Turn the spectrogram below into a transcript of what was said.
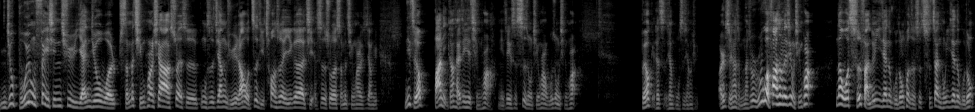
你就不用费心去研究我什么情况下算是公司僵局，然后我自己创设一个解释，说什么情况是僵局。你只要把你刚才这些情况啊，你这是四种情况、五种情况，不要给它指向公司僵局，而指向什么呢？就是如果发生了这种情况，那我持反对意见的股东，或者是持赞同意见的股东，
